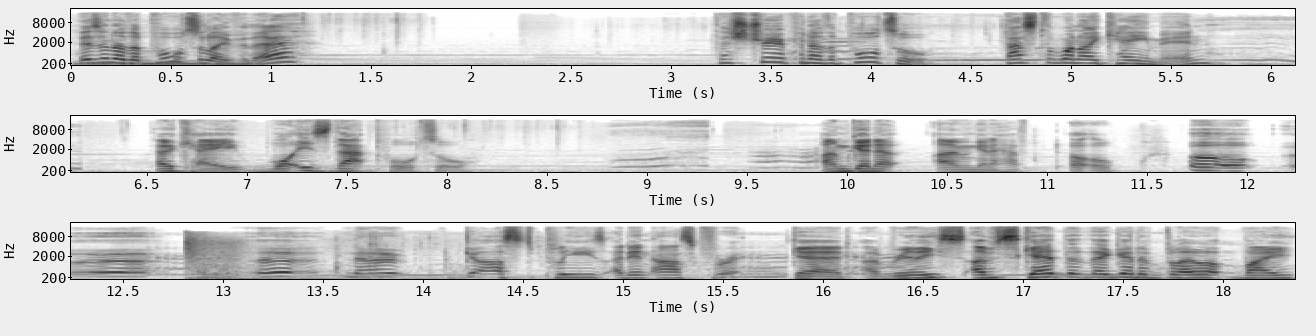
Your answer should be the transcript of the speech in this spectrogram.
There's another portal over there. There's straight up another portal. That's the one I came in. Okay, what is that portal? I'm gonna... I'm gonna have... Uh-oh. Uh-oh. Uh, uh, no. Gust, please. I didn't ask for it. Scared. I'm really... I'm scared that they're gonna blow up my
